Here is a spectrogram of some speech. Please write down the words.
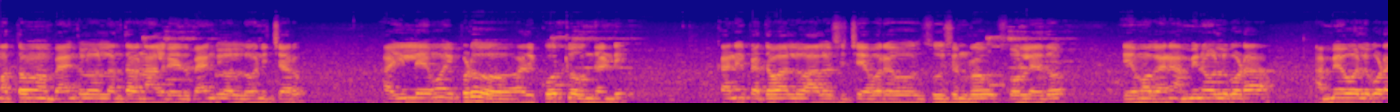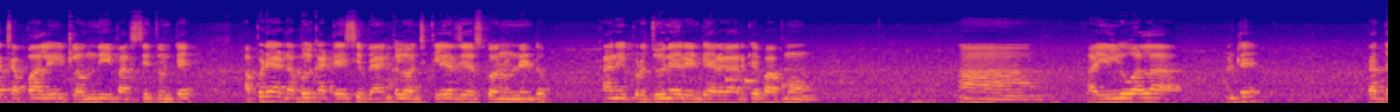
మొత్తం బ్యాంకుల వాళ్ళంతా నాలుగైదు బ్యాంకుల వాళ్ళు లోన్ ఇచ్చారు. ఆ ఇల్లు ఏమో ఇప్పుడు అది కోర్టులో ఉందండి. కానీ పెద్దవాళ్ళు ఆలోచించి ఎవరు చూసినరో చూడలేదో ఏమో కానీ అమ్మిన వాళ్ళు కూడా అమ్మేవాళ్ళు కూడా చెప్పాలి ఇట్లా ఉంది ఈ పరిస్థితి ఉంటే అప్పుడే ఆ డబ్బులు కట్టేసి బ్యాంకులోంచి క్లియర్ చేసుకొని ఉండిండు. కానీ ఇప్పుడు జూనియర్ ఎన్టీఆర్ గారికి పాపము ఆ ఇల్లు వల్ల అంటే పెద్ద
